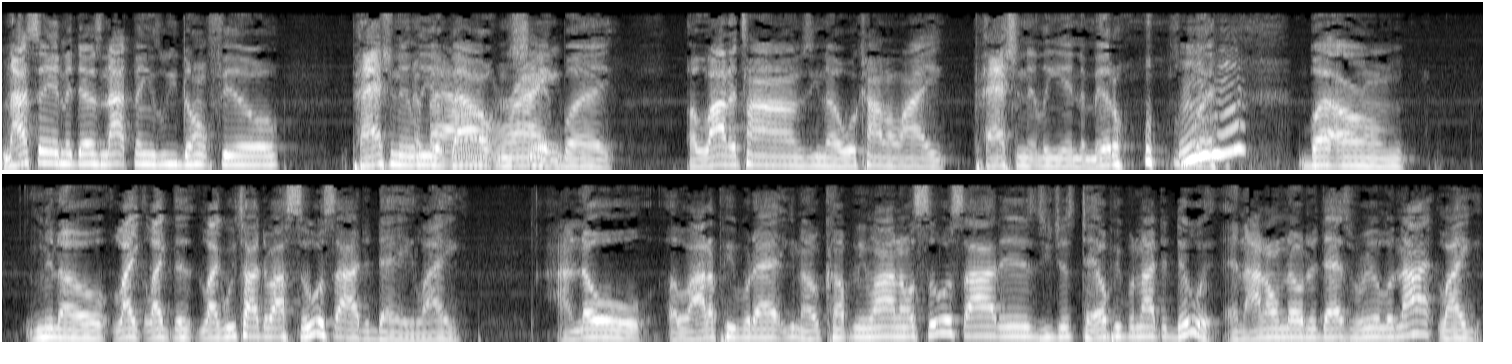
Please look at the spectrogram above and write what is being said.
Not saying that there's not things we don't feel passionately About, about, and right. shit, but a lot of times, you know, we're kind of like passionately in the middle. but, Mm-hmm. but, um, you know, like, like the, like we talked about suicide today. Like, I know a lot of people that, you know, company line on suicide is you just tell people not to do it. And I don't know that that's real or not. Like,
